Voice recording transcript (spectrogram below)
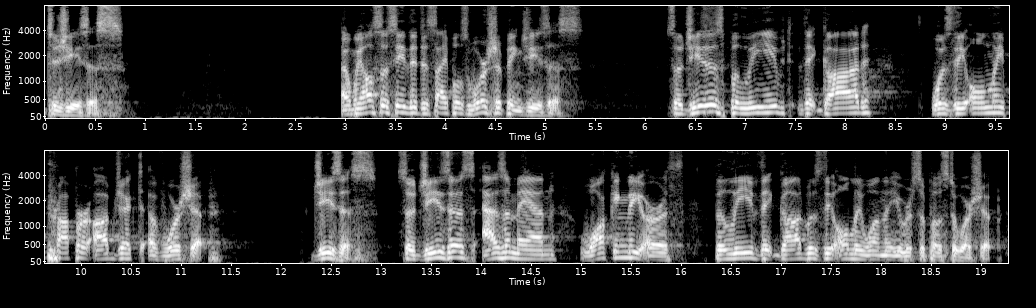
to Jesus. And we also see the disciples worshiping Jesus. So Jesus believed that God was the only proper object of worship. Jesus. So Jesus, as a man walking the earth, believed that God was the only one that you were supposed to worship.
